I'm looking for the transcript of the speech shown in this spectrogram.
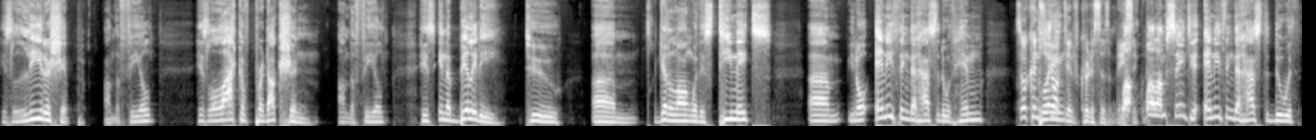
his leadership on the field, his lack of production on the field, his inability to um, get along with his teammates, um, you know, anything that has to do with him. So constructive criticism, Well, basically. well, I'm saying to you, anything that has to do with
